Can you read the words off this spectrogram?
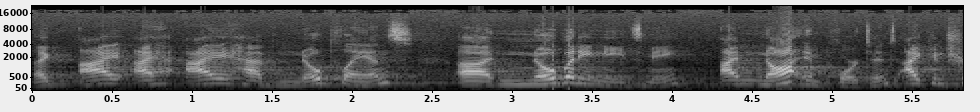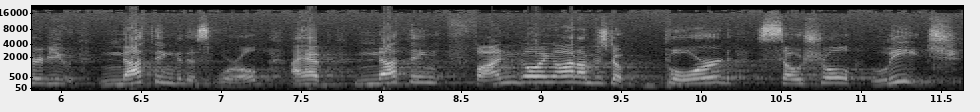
Like, I, I, I have no plans. Uh, nobody needs me. I'm not important. I contribute nothing to this world. I have nothing fun going on. I'm just a bored social leech.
